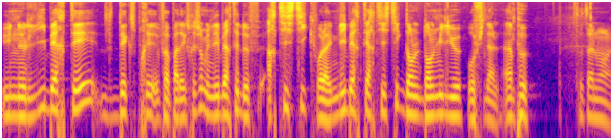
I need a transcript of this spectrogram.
une liberté d'expression, enfin pas d'expression, mais une liberté de artistique, voilà, une liberté artistique dans le, dans le milieu, au final, un peu. Totalement. ouais.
